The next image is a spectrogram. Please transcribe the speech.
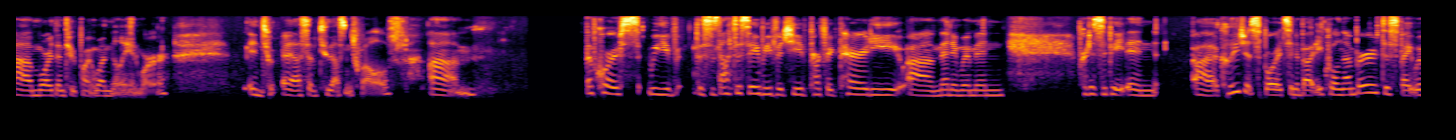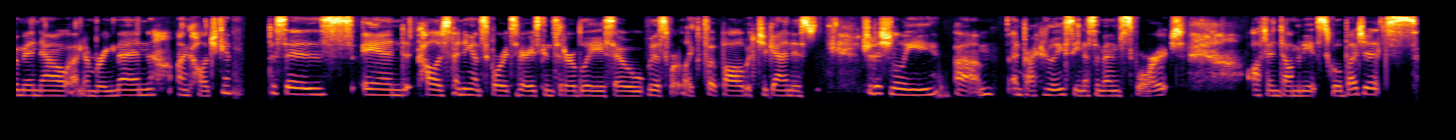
uh, more than 3.1 million were. In, as of 2012 um, of course, we've. This is not to say we've achieved perfect parity. Um, men and women participate in uh, collegiate sports in about equal numbers, despite women now outnumbering men on college campuses. And college spending on sports varies considerably. So, with a sport like football, which again is traditionally um, and practically seen as a men's sport, often dominates school budgets.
